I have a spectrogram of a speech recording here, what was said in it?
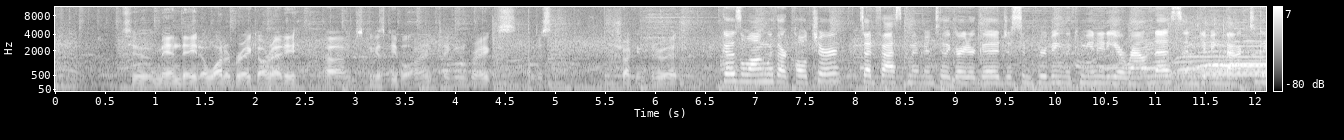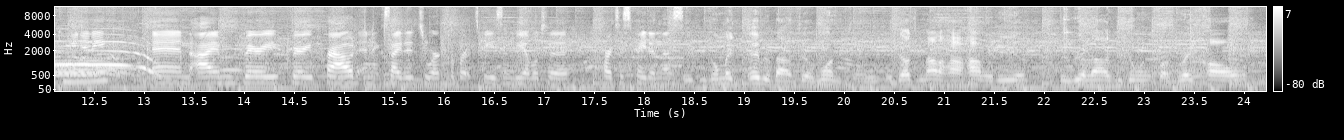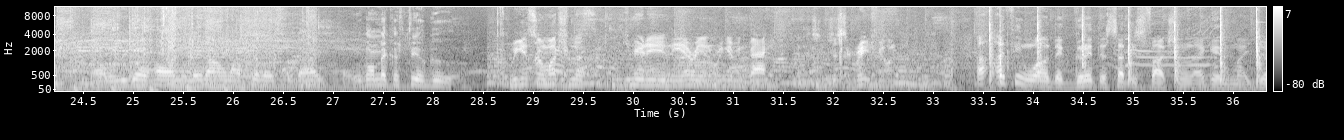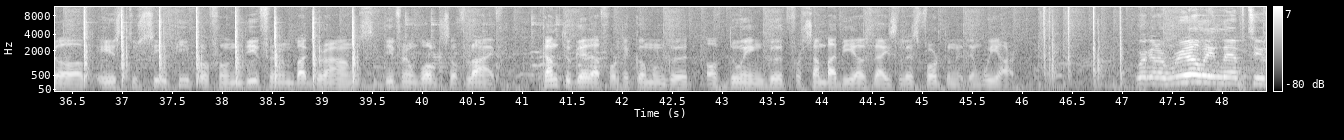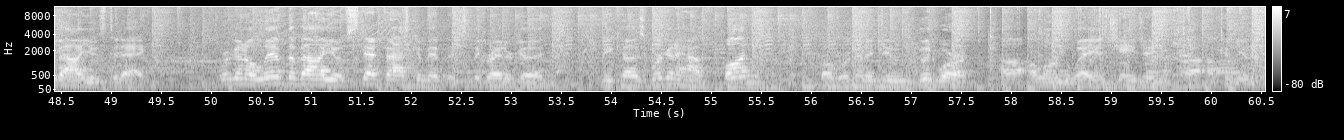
to mandate a water break already, um, just because people aren't taking breaks. I'm just trucking through it. It goes along with our culture, steadfast commitment to the greater good, just improving the community around us and giving back to the community. And I'm very, very proud and excited to work for Burt's Bees and be able to participate in this. It's gonna make everybody feel wonderful. It doesn't matter how hot it is. We realize we're doing it for a great cause. Uh, when we go home and lay down on our pillows tonight, uh, it's gonna make us feel good. We get so much from the community in the area, and we're giving back. It's just a great feeling. I I think one of the greatest satisfaction I get in my job is to see people from different backgrounds, different walks of life, come together for the common good of doing good for somebody else that is less fortunate than we are. We're going to really live two values today. We're going to live the value of steadfast commitment to the greater good because we're going to have fun, but we're going to do good work along the way in changing uh, a community.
